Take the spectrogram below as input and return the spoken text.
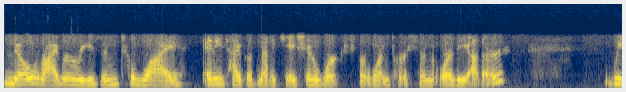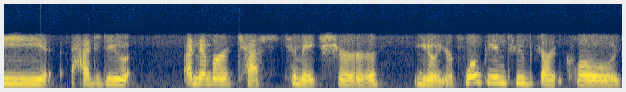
no rhyme or reason to why any type of medication works for one person or the other. We had to do a number of tests to make sure you know, your fallopian tubes aren't closed.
